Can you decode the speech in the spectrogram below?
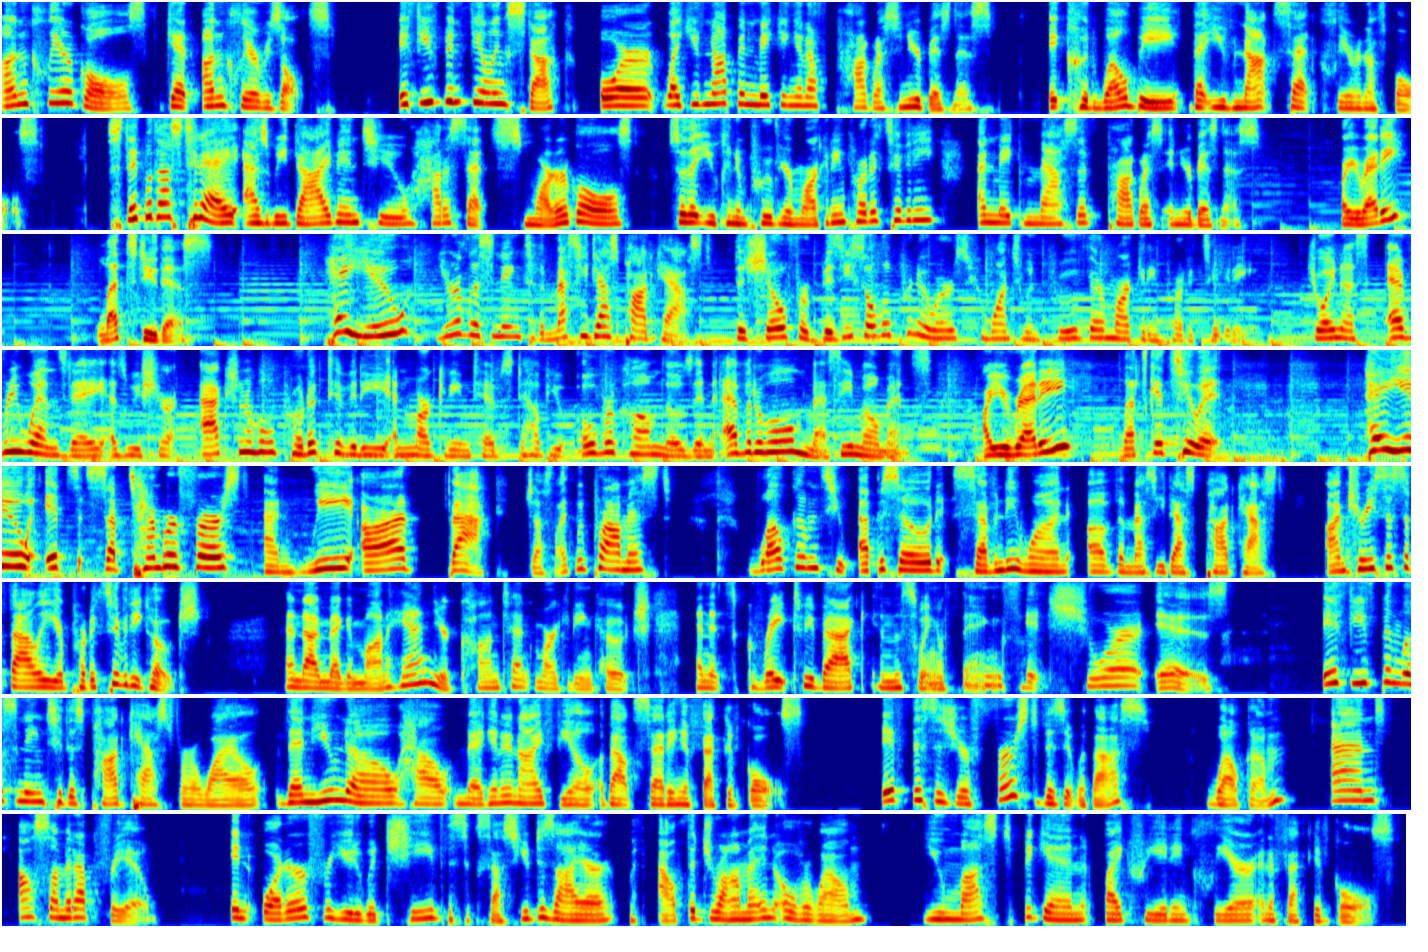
unclear goals get unclear results. If you've been feeling stuck or like you've not been making enough progress in your business, it could well be that you've not set clear enough goals. Stick with us today as we dive into how to set smarter goals so that you can improve your marketing productivity and make massive progress in your business. Are you ready? Let's do this. Hey, you, you're listening to the Messy Desk Podcast, the show for busy solopreneurs who want to improve their marketing productivity. Join us every Wednesday as we share actionable productivity and marketing tips to help you overcome those inevitable messy moments. Are you ready? Let's get to it. Hey, you, it's September 1st, and we are back, just like we promised. Welcome to episode 71 of the Messy Desk Podcast. I'm Theresa Cifali, your productivity coach. And I'm Meghan Monaghan, your content marketing coach. And it's great to be back in the swing of things. It sure is. If you've been listening to this podcast for a while, then you know how Meghan and I feel about setting effective goals. If this is your first visit with us, welcome. And I'll sum it up for you. In order for you to achieve the success you desire without the drama and overwhelm, you must begin by creating clear and effective goals.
